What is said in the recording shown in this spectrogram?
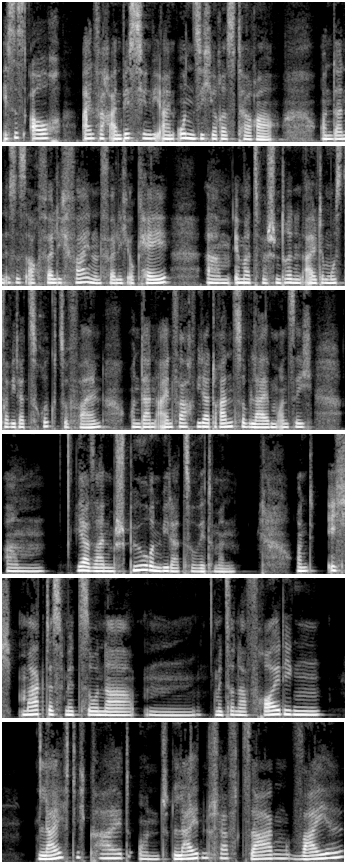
ist es auch einfach ein bisschen wie ein unsicheres Terrain. Und dann ist es auch völlig fein und völlig okay, ähm, immer zwischendrin in alte Muster wieder zurückzufallen und dann einfach wieder dran zu bleiben und sich ähm, ja seinem Spüren wieder zu widmen. Und ich mag das mit so einer mh, mm, mit so einer freudigen Leichtigkeit und Leidenschaft sagen, weil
